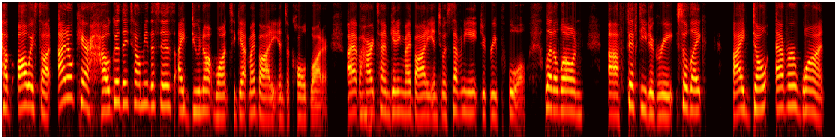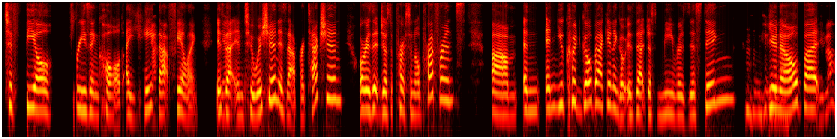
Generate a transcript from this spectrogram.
have always thought, I don't care how good they tell me this is, I do not want to get my body into cold water. I have a hard mm-hmm. time getting my body into a 78 degree pool, let alone uh, 50 degree. So, like, I don't ever want to feel freezing cold. I hate yeah. that feeling. Is yeah. that intuition? Is that protection? Or is it just a personal preference? Um and and you could go back in and go is that just me resisting you yeah. know but yeah.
